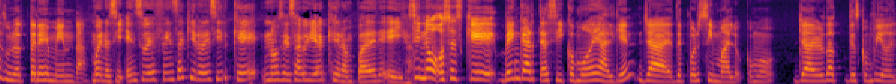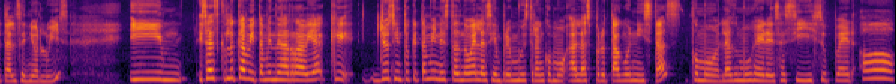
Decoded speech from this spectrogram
es una tremenda. Bueno, sí, en su defensa quiero decir que no se sabía que eran padre e hija. Sí, no, o sea, es que vengarte así como de alguien ya de por sí malo, como ya de verdad desconfío del tal señor Luis. Y, y sabes qué es lo que a mí también me da rabia, que yo siento que también estas novelas siempre muestran como a las protagonistas, como las mujeres así súper, oh,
